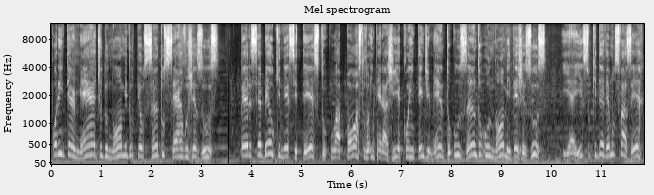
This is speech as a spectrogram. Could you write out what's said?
por intermédio do nome do teu santo servo Jesus. Percebeu que nesse texto o apóstolo interagia com entendimento usando o nome de Jesus? E é isso que devemos fazer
